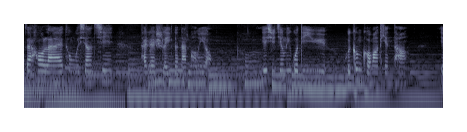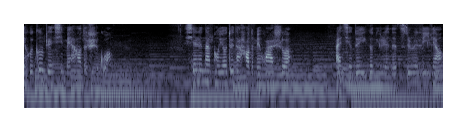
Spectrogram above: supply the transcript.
再后来，通过相亲，他认识了一个男朋友。也许经历过地狱，会更渴望天堂，也会更珍惜美好的时光。现任男朋友对她好的没话说。爱情对一个女人的滋润力量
